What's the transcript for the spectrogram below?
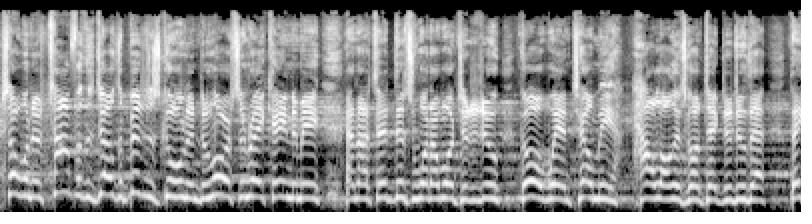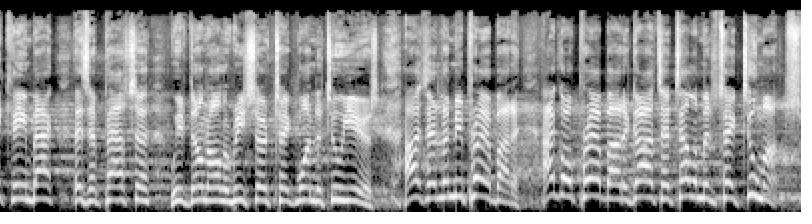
So when it was time for the Joseph Business School, and Dolores and Ray came to me, and I said, "This is what I want you to do. Go away and tell me how long it's going to take to do that." They came back. They said, "Pastor, we've done all the research. Take one to two years." I said, "Let me pray about it." I go pray about it. God said, "Tell them it'll take two months."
